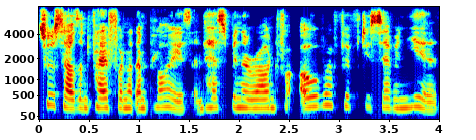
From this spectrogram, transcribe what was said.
2,500 employees, and has been around for over 57 years.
